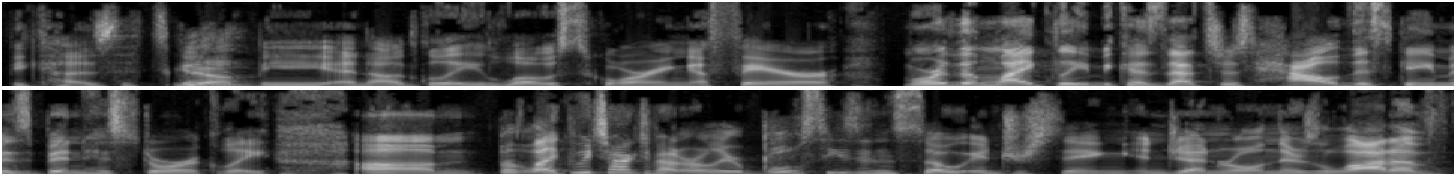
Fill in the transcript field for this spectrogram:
because it's going to Yeah. be an ugly, low scoring affair. More than likely because that's just how this game has been historically. Um, but like we talked about earlier, bowl season's so interesting in general, and there's a lot of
